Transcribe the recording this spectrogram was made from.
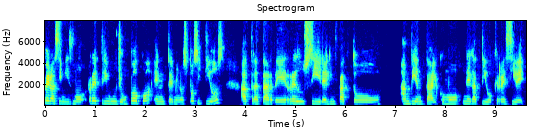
pero asimismo retribuyo un poco en términos positivos a tratar de reducir el impacto ambiental como negativo que recibe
